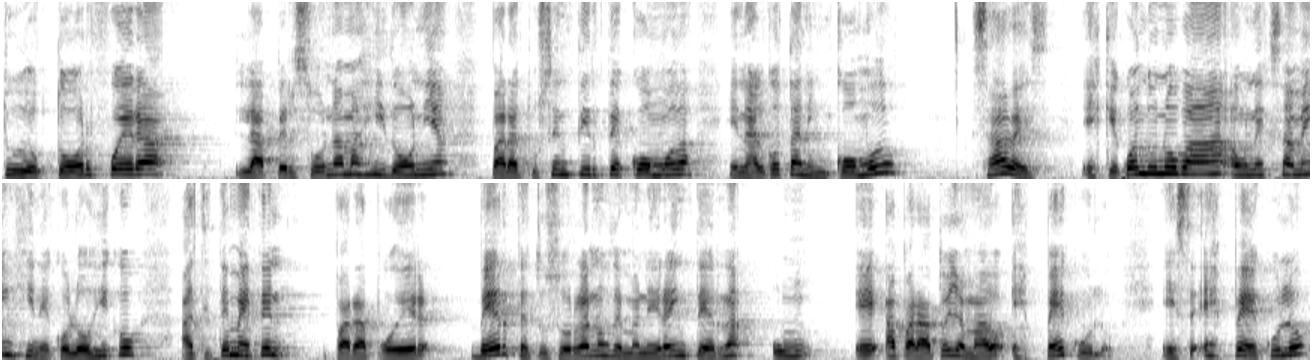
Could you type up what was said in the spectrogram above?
tu doctor fuera la persona más idónea para tú sentirte cómoda en algo tan incómodo? ¿Sabes? Es que cuando uno va a un examen ginecológico, a ti te meten para poder verte tus órganos de manera interna un eh, aparato llamado espéculo. Ese espéculo,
